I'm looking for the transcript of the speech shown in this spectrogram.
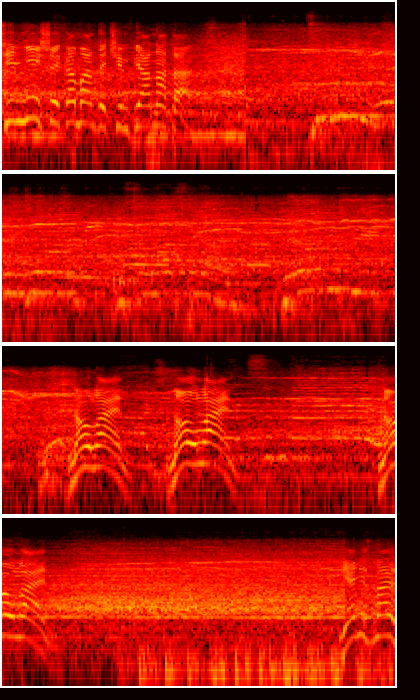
Сильнейшая команда чемпионата. No line. No line. No line. Я не знаю,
